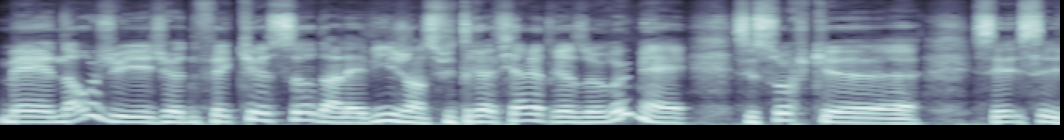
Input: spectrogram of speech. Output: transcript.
Mais non, je, je ne fais que ça dans la vie. J'en suis très fier et très heureux. Mais c'est sûr que c'est, je,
